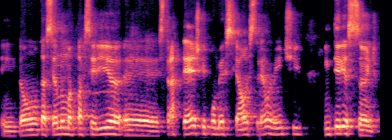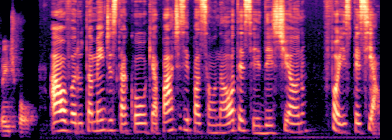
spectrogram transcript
Então, está sendo uma parceria é, estratégica e comercial extremamente interessante para a Intipol. Álvaro também destacou que a participação na OTC deste ano foi especial.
